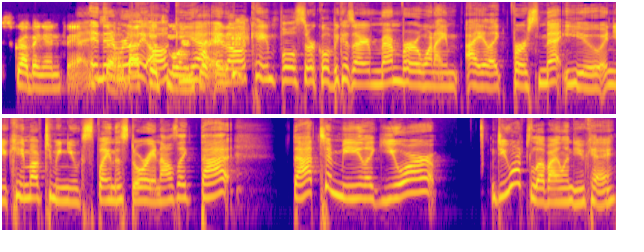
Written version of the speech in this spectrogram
scrubbing in fan. and so it really all yeah it all came full circle because I remember when I I like first met you and you came up to me and you explained the story and I was like that that to me like you are do you watch Love Island UK?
